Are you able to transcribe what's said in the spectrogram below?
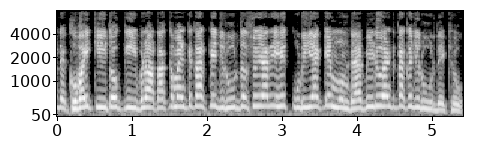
ਦੇਖੋ ਬਾਈ ਕੀ ਤੋਂ ਕੀ ਬਣਾਤਾ। ਕਮੈਂਟ ਕਰਕੇ ਜਰੂਰ ਦੱਸਿਓ ਯਾਰ, ਇਹ ਕੁੜੀ ਹੈ ਕਿ ਮੁੰਡਾ ਹੈ? ਵੀਡੀਓ ਐਂਡ ਤੱਕ ਜਰੂਰ ਦੇਖਿਓ।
